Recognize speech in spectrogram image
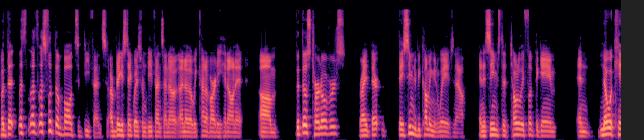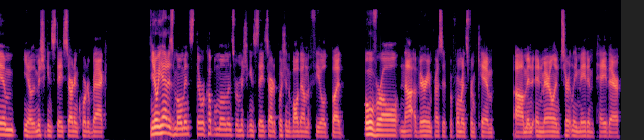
but that let's let's let's flip the ball to defense. Our biggest takeaways from defense. I know I know that we kind of already hit on it. Um, but those turnovers, right? They're they seem to be coming in waves now, and it seems to totally flip the game. And Noah Kim, you know, the Michigan State starting quarterback, you know, he had his moments. There were a couple moments where Michigan State started pushing the ball down the field, but overall, not a very impressive performance from Kim. Um, and, and Maryland certainly made him pay there.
